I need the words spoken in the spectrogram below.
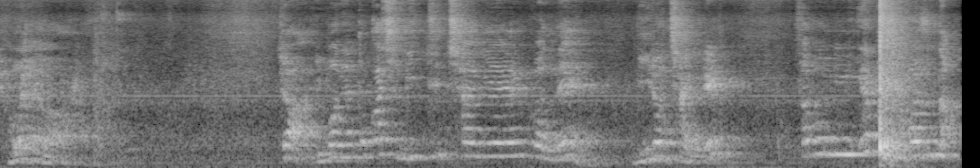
좋아요. 자, 이번엔 똑같이 미트 차기 할 건데 미러 차기를 사모님이 이렇게 잡아준다.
